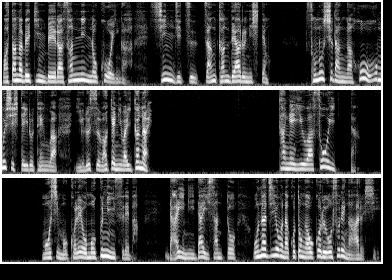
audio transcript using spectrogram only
渡辺金兵衛ら3人の行為が真実残寒であるにしてもその手段が法を無視している点は許すわけにはいかない。影湯はそう言った。もしもこれを黙認すれば第2第3と同じようなことが起こる恐れがあるし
